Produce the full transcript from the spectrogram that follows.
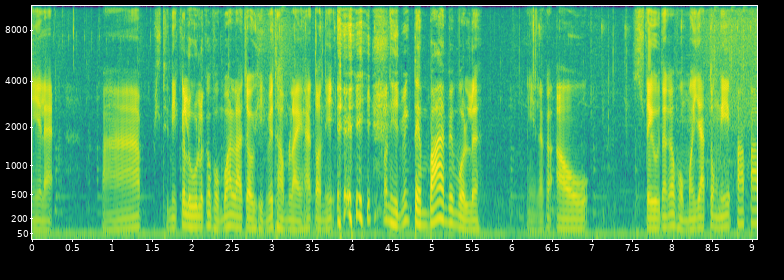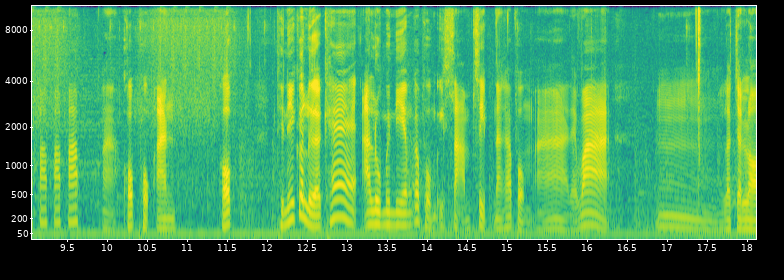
นี่แหละปั๊บทีนี้ก็รู้แล้วครับผมว่าเราจะเอาหินไปทำอะไรฮะตอนนี้ก้อนหินม่งเต็มบ้านไปหมดเลย นี่แล้วก็เอาสตีลนะครับผมมายัดตรงนี้ปั๊บปั๊บปั๊บปั๊บปั๊บอ่าครบ 6 อัน ครบ ทีนี้ก็เหลือแค่อลูมิเนียมครับผมอีก 30 นะครับผมอ่าแต่ว่าอืมเราจะรอ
